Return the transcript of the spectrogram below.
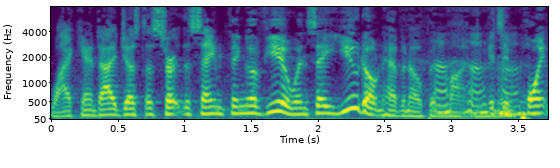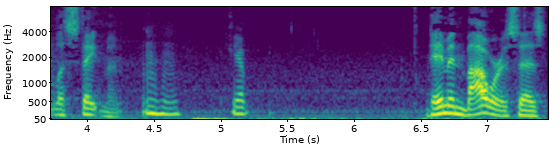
Why can't I just assert the same thing of you and say you don't have an open uh-huh. mind? It's a pointless statement. Yep. Damon Bowers says,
